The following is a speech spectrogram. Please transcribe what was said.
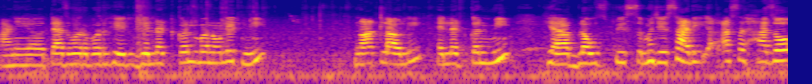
आणि त्याचबरोबर हे जे लटकन बनवलेत मी नाट लावली हे लटकन मी ह्या ब्लाऊज पीस म्हणजे साडी असं हा जो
